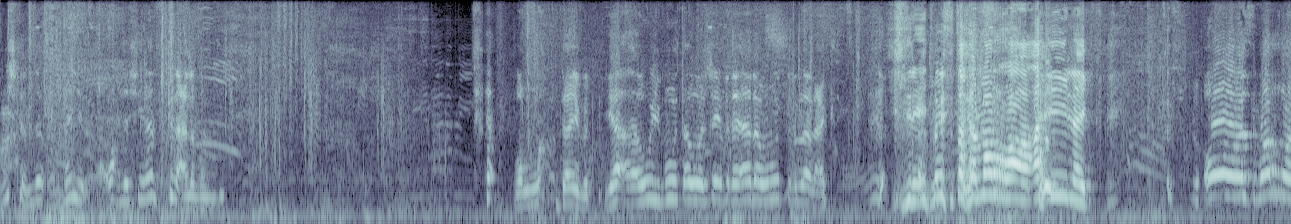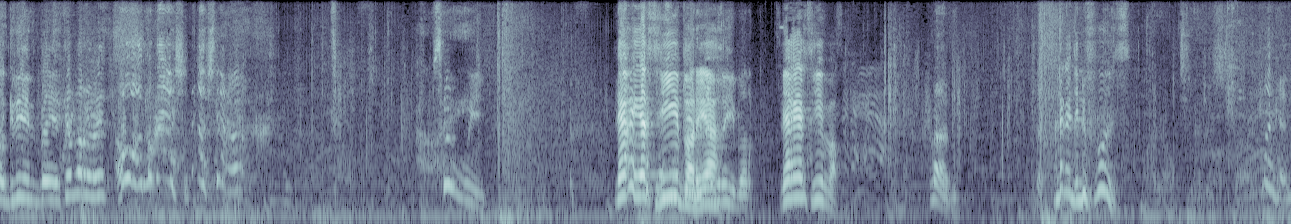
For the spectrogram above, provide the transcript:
مشكلة مهير 21000 كذا على بندي والله دايما. يا هو يموت أول شيء بعدين أنا أموت ولا العكس. تدري انت بس 16 مرة. أهينك. أوه بس مرة قليل بين كم مرة بين أوه 14 11 إيش مسوي؟ ليه غيرت Reaper يا Reaper. ليه غيرت Reaper ما ابي أنا قاعد نفوز. ما قاعد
